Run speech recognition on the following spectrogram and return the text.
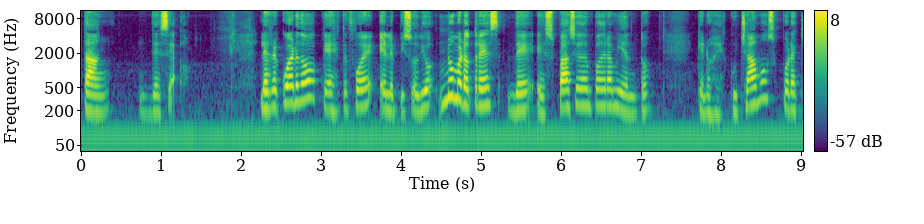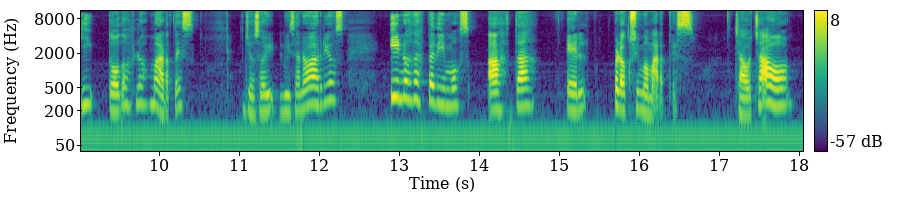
tan deseado. Les recuerdo que este fue el episodio número 3 de Espacio de Empoderamiento que nos escuchamos por aquí todos los martes. Yo soy Luisa Navarrios y nos despedimos hasta el próximo martes. Chao, chao.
